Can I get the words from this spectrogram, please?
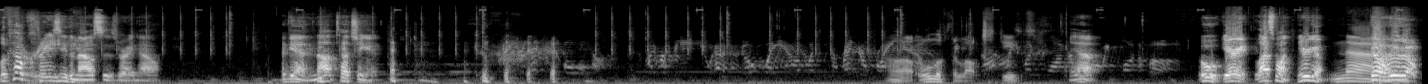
Look how crazy the mouse is right now. Again, not touching it. Oh, all of the locks. Jesus. Yeah. Ooh, Gary, last one. Here we go. Nah. Go, go, go.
